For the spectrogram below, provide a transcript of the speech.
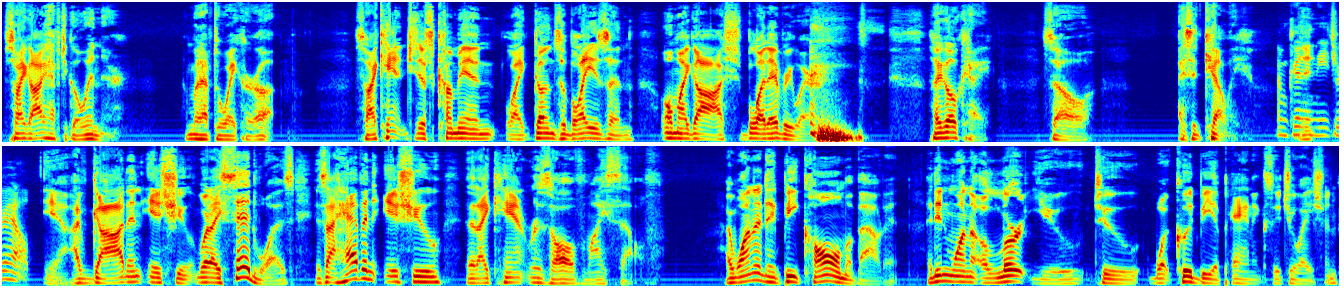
So I go, I have to go in there. I'm going to have to wake her up. So I can't just come in like guns ablazing. Oh my gosh, blood everywhere. like, okay. So I said, Kelly, I'm gonna need your help. yeah, I've got an issue. What I said was, is I have an issue that I can't resolve myself. I wanted to be calm about it. I didn't want to alert you to what could be a panic situation.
